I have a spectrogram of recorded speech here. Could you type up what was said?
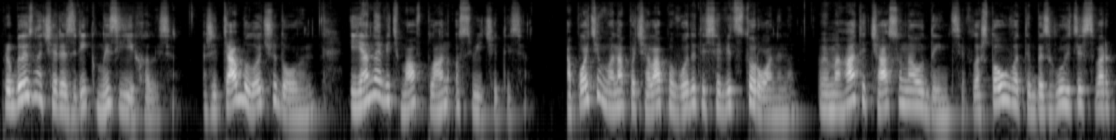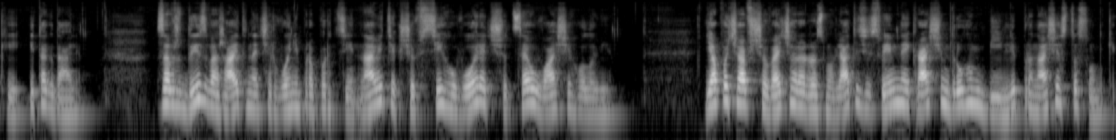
Приблизно через рік ми з'їхалися. Життя було чудовим, і я навіть мав план освічитися. А потім вона почала поводитися відсторонено, вимагати часу наодинці, влаштовувати безглузді сварки і так далі. Завжди зважайте на червоні прапорці, навіть якщо всі говорять, що це у вашій голові. Я почав щовечора розмовляти зі своїм найкращим другом Біллі про наші стосунки.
